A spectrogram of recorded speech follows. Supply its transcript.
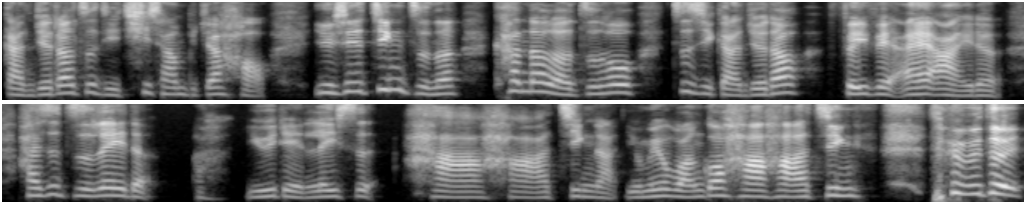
感觉到自己气场比较好；有些镜子呢看到了之后，自己感觉到肥肥矮矮的，还是之类的啊，有一点类似哈哈镜啊。有没有玩过哈哈镜？对不对？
